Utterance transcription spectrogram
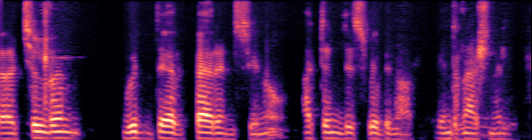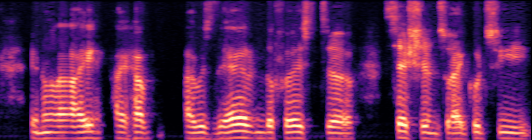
Uh, children with their parents, you know, attend this webinar internationally. You know, I I have I was there in the first uh, session, so I could see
